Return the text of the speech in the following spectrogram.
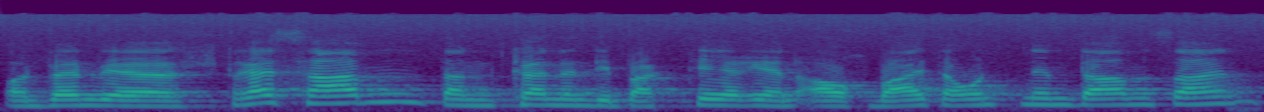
Und wenn wir Stress haben, dann können die Bakterien auch weiter unten im Darm sein.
